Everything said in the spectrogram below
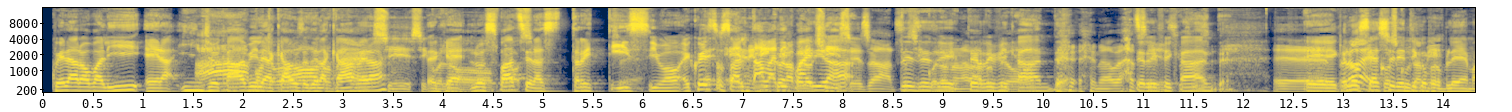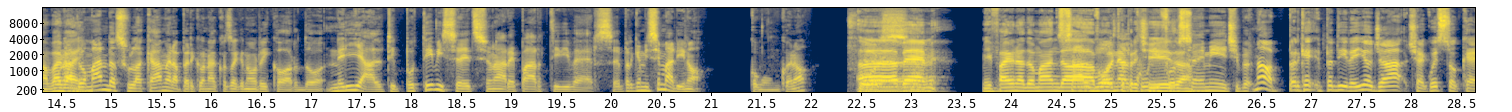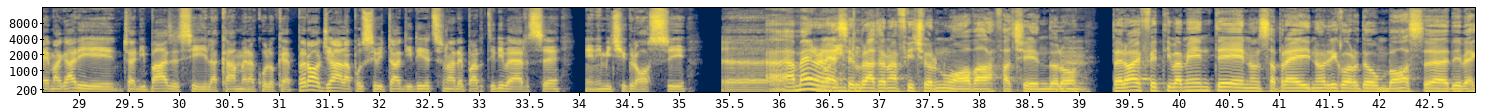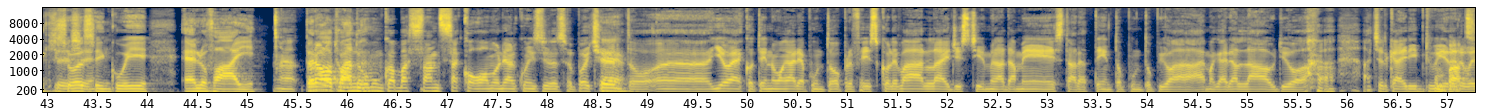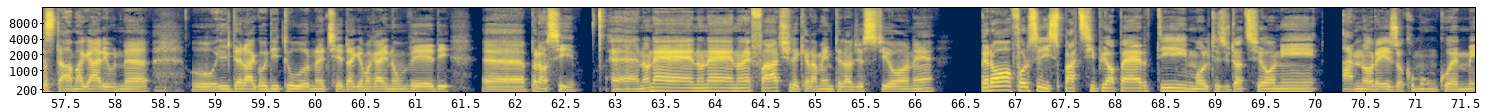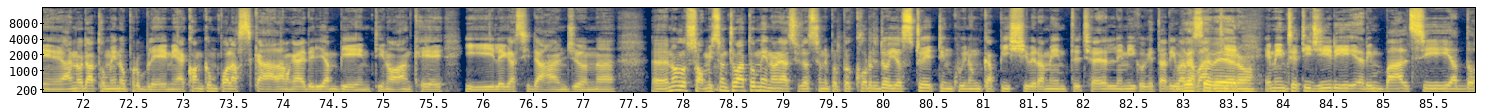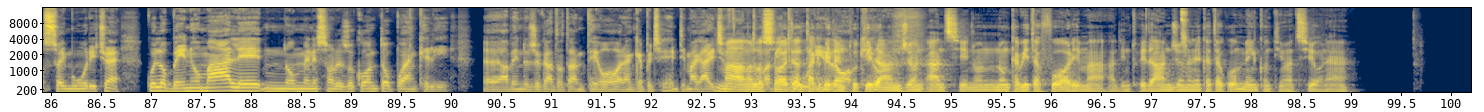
Quella roba lì era ingiocabile ah, a causa della vabbè, camera sì, sì, perché quello, lo spazio era strettissimo sì. e questo eh, saltava di qua e di là. Esatto, sì, sì, sì, terrificante. Proprio... terrificante. Eh, eh, lo stesso ecco, identico scusami, problema. Vai, una vai. domanda sulla camera perché è una cosa che non ricordo. Negli altri potevi selezionare parti diverse? Perché mi sembra di no. Comunque, no? Forse. Uh, beh, mi fai una domanda Salvo molto in alcuni precisa. forse nemici. No, perché per dire io già, cioè questo ok, magari cioè, di base sì, la camera quello che è, però già la possibilità di direzionare parti diverse nei nemici grossi. Eh, a me non, non è sembrata una feature nuova facendolo. Mm. Però effettivamente non saprei, non ricordo un boss eh, dei vecchi sì, Souls sì. in cui eh, lo fai. Eh, però, però l'ho quando... comunque abbastanza comodo in alcune situazioni. Poi certo, sì. eh, io ecco, tendo magari appunto, preferisco levarla e gestirmela da me, stare attento appunto più a, magari all'audio, a, a cercare di intuire dove sta magari un, uh, il drago di turno, eccetera, che magari non vedi. Eh, però sì, eh, non è, non, è, non è facile chiaramente la gestione. Però forse gli spazi più aperti in molte situazioni hanno reso comunque, me, hanno dato meno problemi, ecco anche un po' la scala magari degli ambienti, no? anche i legacy dungeon, eh, non lo so, mi sono trovato meno nella situazione proprio corridoio stretto in cui non capisci veramente, c'è il nemico che ti arriva Questo davanti e, e, mentre ti giri rimbalzi addosso ai muri, cioè quello bene o male non me ne sono reso conto, poi anche lì eh, avendo giocato tante ore, anche precedenti, magari ci Ma non lo so, in realtà capita in tutti i dungeon, anzi non, non capita fuori, ma dentro i dungeon nelle catacombe in continuazione, eh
